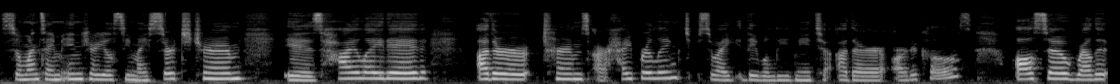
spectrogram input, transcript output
So once I'm in here, you'll see my search term is highlighted. Other terms are hyperlinked, so I, they will lead me to other articles. Also, rele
